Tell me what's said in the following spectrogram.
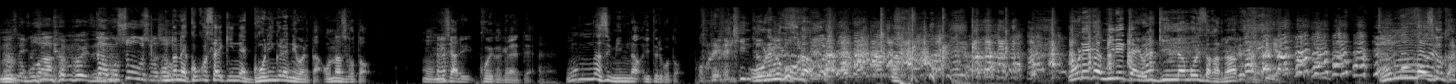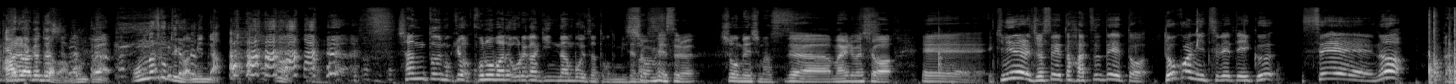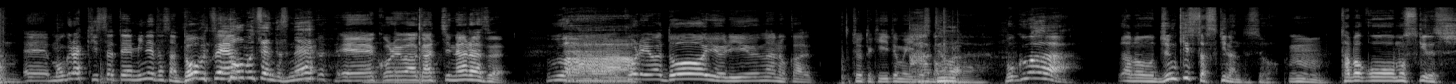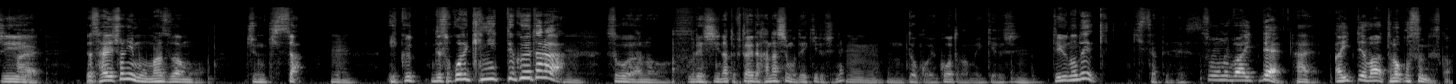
そこは、だもう勝負しましょう。本当ね、ここ最近ね、5人ぐらいに言われた。同じこと。もう、道歩い声かけられて。同じみんな言ってること。俺が銀杏ボーイズ。俺の方が、俺が見れたより銀杏ボーイズだからなって。同じこと、あるあるだわ、本当に。同じこと言うわ、みんな。ちゃんとでも今日はこの場で俺が銀杏ボーイズだってこと見せな。ます。証明する。証明します。じゃあ、参りましょう。えー、気になる女性と初デート、どこに連れて行く？せーの。えー、もぐら喫茶店、峰田さん動物園。動物園ですね。えー、これは合致ならず。うわこれはどういう理由なのか、ちょっと聞いてもいいですか？あでもー僕は、あの、純喫茶好きなんですよ。うん。タバコも好きですし、はいで最初にもうまずはもう、純喫茶うん。行く。で、そこで気に入ってくれたら、んすごいあの、嬉しいなって二人で話もできるしね。うん。うん、どこ行こうとかも行けるし。っていうので、き喫茶店です。その場合って、はい。相手はタバコ吸うんですか？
